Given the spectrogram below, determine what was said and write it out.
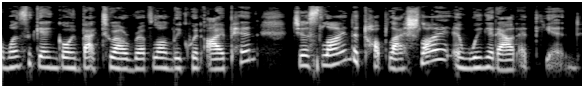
And once again, going back to our Revlon liquid eye pen, just line the top lash line and wing it out at the end.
